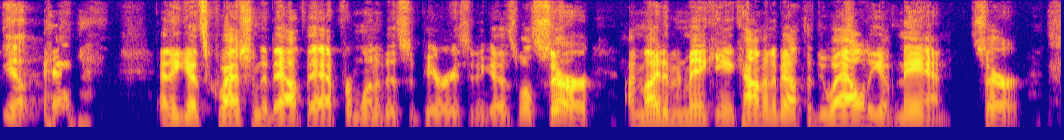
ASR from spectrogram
Yep. And, and he gets questioned about that from one of his superiors, and he goes, "Well, sir, I might have been making a comment about the duality of man, sir."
